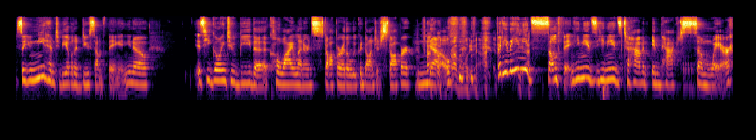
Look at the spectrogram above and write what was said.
So you need him to be able to do something. And, you know, is he going to be the Kawhi Leonard stopper, the Luka Doncic stopper? No, Probably not. but he, he needs something. He needs he needs to have an impact somewhere.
